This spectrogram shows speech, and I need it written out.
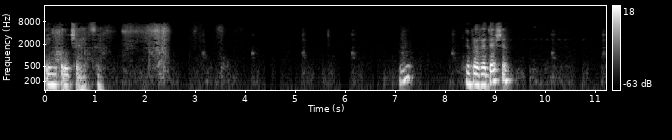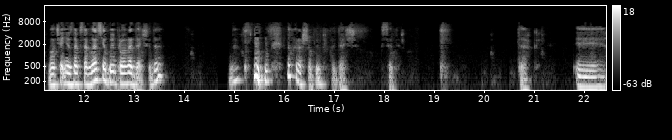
и не получается. Ну, Будем продолжать дальше. Молчание знак согласия. Будем продолжать дальше, да? да? Ну хорошо, будем продолжать дальше. Седер. Так. Э...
